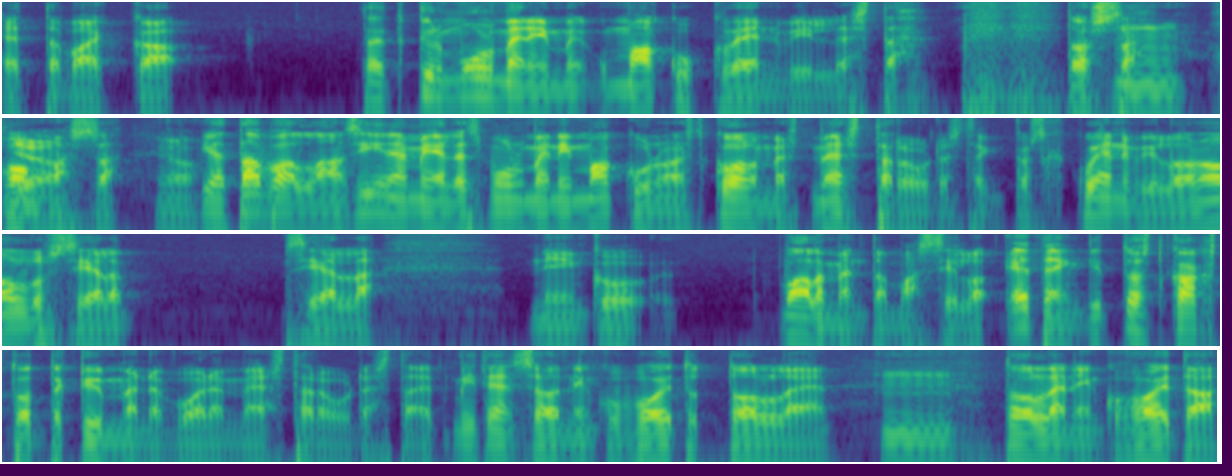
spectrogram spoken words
että vaikka, tai että kyllä mulla meni maku Quenvillestä tuossa mm, hommassa. Joo, joo. Ja tavallaan siinä mielessä mulla meni maku noista kolmesta mestaruudesta, koska Quenville on ollut siellä, siellä niin kuin valmentamassa silloin, etenkin tuosta 2010 vuoden mestaruudesta, että miten se on niin kuin voitu tolleen, mm. tolleen niin kuin hoitaa,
